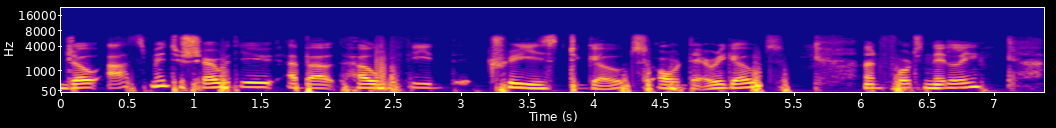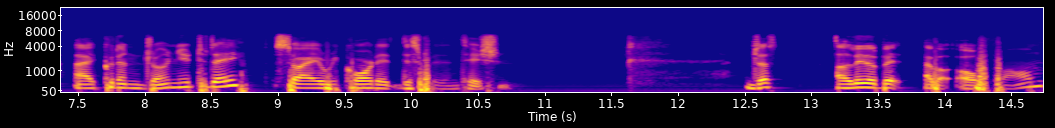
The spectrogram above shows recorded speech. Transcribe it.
Joe asked me to share with you about how we feed trees to goats or dairy goats. Unfortunately, I couldn't join you today, so I recorded this presentation. Just a little bit about our farm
